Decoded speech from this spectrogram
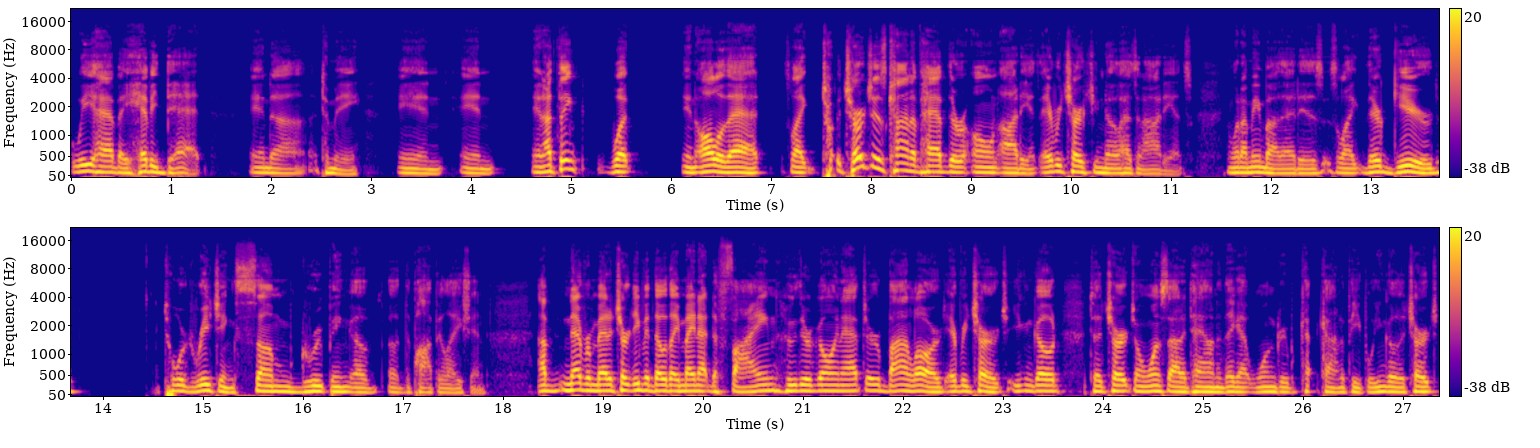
we have a heavy debt, and uh, to me, and and and I think what in all of that, it's like t- churches kind of have their own audience. Every church you know has an audience, and what I mean by that is it's like they're geared toward reaching some grouping of, of the population. I've never met a church, even though they may not define who they're going after. By and large, every church, you can go to a church on one side of town and they got one group kind of people. You can go to a church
